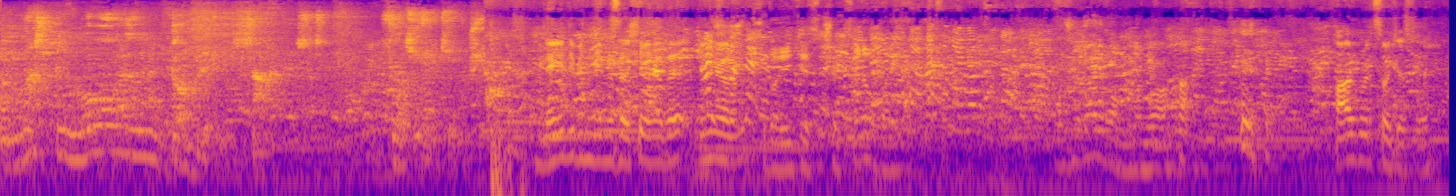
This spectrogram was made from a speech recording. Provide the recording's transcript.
You must be more than goblin sized. 48 inches. neydi bildiğiniz şeyin adı bilmiyorum. Dayı kesi çeksene o dayı. Hoca galiba buna Hogwarts hocası.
